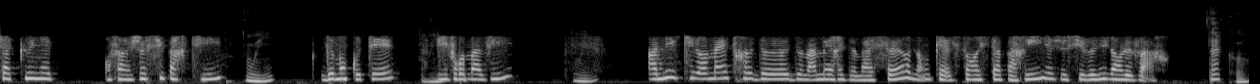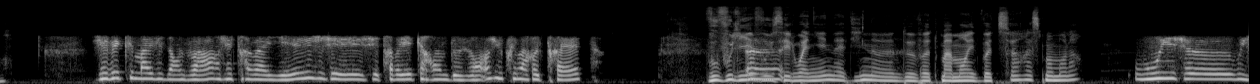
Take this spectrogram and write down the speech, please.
chacune est. Enfin, je suis partie oui, de mon côté, oui, vivre ma vie oui. à 1000 kilomètres de, de ma mère et de ma sœur. Donc, elles sont restées à Paris et je suis venue dans le Var. D'accord. J'ai vécu ma vie dans le Var, j'ai travaillé, j'ai j'ai travaillé 42 ans, j'ai pris ma retraite. Vous vouliez Euh, vous éloigner, Nadine, de votre maman et de votre sœur à ce moment-là? Oui, je, oui,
